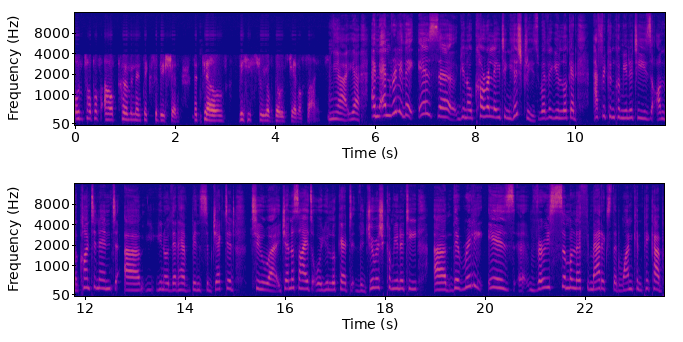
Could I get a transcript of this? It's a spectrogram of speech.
on top of our permanent exhibition that tells the history of those genocides. Yeah, yeah, and and really there is uh, you know correlating histories. Whether you look at African communities on the continent, uh, you know that have been subjected to uh, genocides, or you look at the Jewish community, uh, there really is uh, very similar thematics that one can pick up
